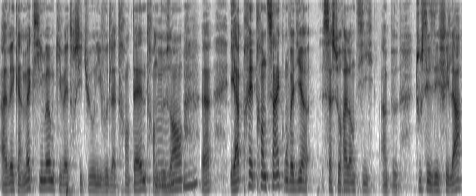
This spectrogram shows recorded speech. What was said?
avec un maximum qui va être situé au niveau de la trentaine, 32 Mhm, ans, mhm. hein. et après 35, on va dire, ça se ralentit un peu. Tous ces effets-là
